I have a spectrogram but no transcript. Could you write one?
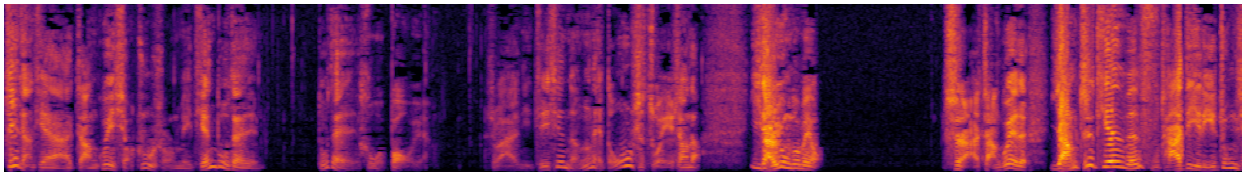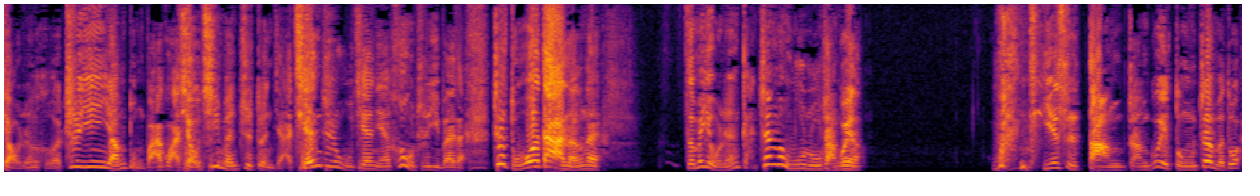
这两天啊，掌柜小助手每天都在都在和我抱怨，是吧？你这些能耐都是嘴上的，一点用都没有。是啊，掌柜的仰知天文，俯察地理，中晓人和，知阴阳，懂八卦，晓奇门，知遁甲，前知五千年，后知一百载，这多大能耐？怎么有人敢这么侮辱掌柜呢？问题是，当掌柜懂这么多，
